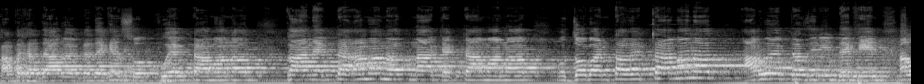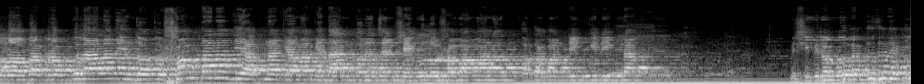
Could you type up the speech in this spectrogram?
সাথে সাথে আরও একটা দেখেন, চক্ষু একটা আমানত, কান একটা আমানত, নাক একটা আমানত, জবানটাও একটা আমানত। আরও একটা জিনিস দেখেন, আল্লাহ রব্বুল আলামিন যত সন্তানাদি আপনাকে আমাকে দান করেছেন, সেগুলো সব আমানত কতক্ষণ ঠিক কি ঠিক না? বেশি বিরক্ত লাগতেছে নাকি?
